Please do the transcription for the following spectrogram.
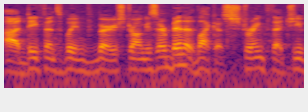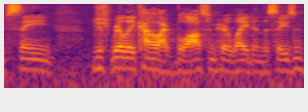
Uh, defensively, very strong. Has there been a, like a strength that you've seen just really kind of like blossom here late in the season?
